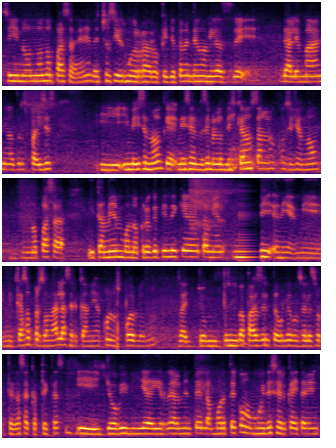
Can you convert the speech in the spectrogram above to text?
Sí, no, no, no pasa, ¿eh? De hecho, sí es muy raro que yo también tengo amigas de, de Alemania otros países y, me dicen, ¿no? Que me dicen siempre, los mexicanos están locos y yo no, no pasa. Y también, bueno, creo que tiene que ver también, en mi, en mi, caso personal, la cercanía con los pueblos, ¿no? O sea, yo, pues mi papá es del Teúl de González Ortega, Zacatecas, y yo vivía ahí realmente la muerte como muy de cerca y también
